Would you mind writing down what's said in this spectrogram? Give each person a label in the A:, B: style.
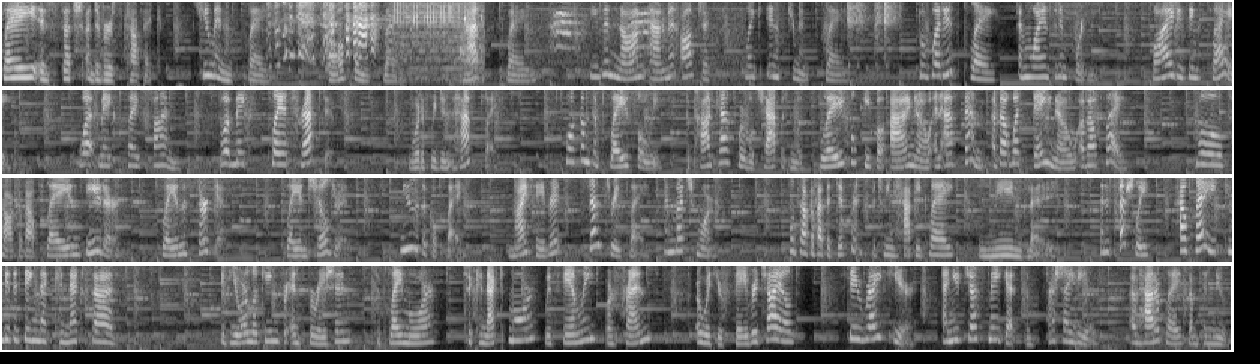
A: Play is such a diverse topic. Humans play, dolphins play, cats play, even non animate objects like instruments play. But what is play and why is it important? Why do things play? What makes play fun? What makes play attractive? What if we didn't have play? Welcome to Playfully, the podcast where we'll chat with the most playful people I know and ask them about what they know about play. We'll talk about play in theater, play in the circus, play in children, musical play, my favorite, sensory play, and much more. We'll talk about the difference between happy play and mean play, and especially how play can be the thing that connects us. If you're looking for inspiration to play more, to connect more with family or friends, or with your favorite child, stay right here and you just may get some fresh ideas of how to play something new.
